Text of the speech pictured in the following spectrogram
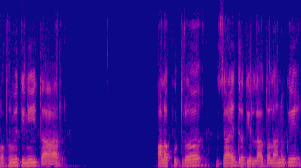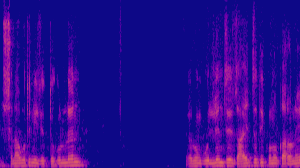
প্রথমে তিনি তার পালক পুত্র জায়দ রাজি আল্লাহ তালানুকে সেনাপতি নিযুক্ত করলেন এবং বললেন যে, জায়দ যদি কোনো কারণে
